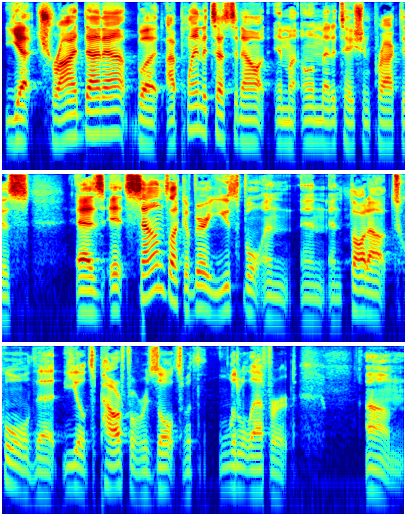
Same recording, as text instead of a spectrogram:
yet tried that app, but I plan to test it out in my own meditation practice as it sounds like a very useful and, and, and thought out tool that yields powerful results with little effort. Um,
